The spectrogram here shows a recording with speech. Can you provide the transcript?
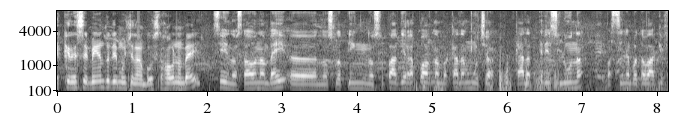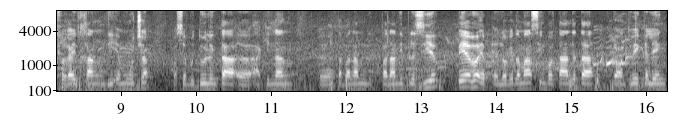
o crescimento de muito não, você está bem? Sim, nós estamos bem. Uh, nós temos nós parte de rapport para cada mucha, cada três lunas, para assim botar aqui vooruitgang die mucha. Mas a bedoeling está uh, aqui não uh, para para de plezier, pero é o que é mais importante está a ontwikkeling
